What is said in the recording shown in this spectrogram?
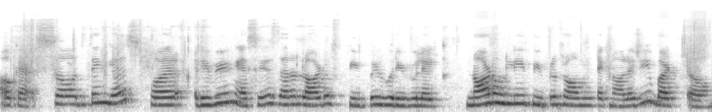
Okay, so the thing is, for reviewing essays, there are a lot of people who review, like not only people from technology, but uh,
